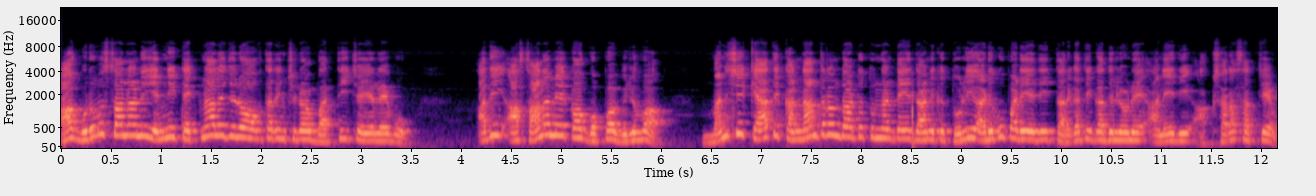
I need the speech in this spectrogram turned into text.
ఆ గురువు స్థానాన్ని ఎన్ని టెక్నాలజీలు అవతరించినా భర్తీ చేయలేవు. అది ఆ స్థానం యొక్క గొప్ప విలువ. మనిషి ఖ్యాతి ఖండాంతరం దాటుతుందంటే దానికి తొలి అడుగు పడేది తరగతి గదిలోనే అనేది అక్షర సత్యం.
